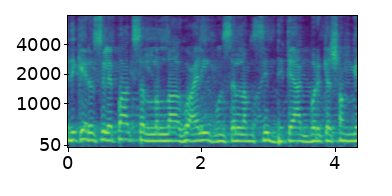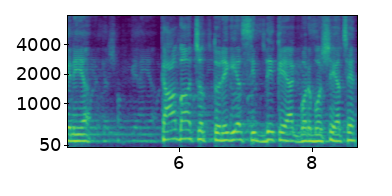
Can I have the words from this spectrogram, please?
এদিকে রসুলে পাক সাল্লাল্লাহু আলাইহি ওয়াসাল্লাম সিদ্দিকে আকবরকে সঙ্গে নিয়ে কাবা চত্বরে গিয়া সিদ্দিকে আকবর বসে আছেন।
